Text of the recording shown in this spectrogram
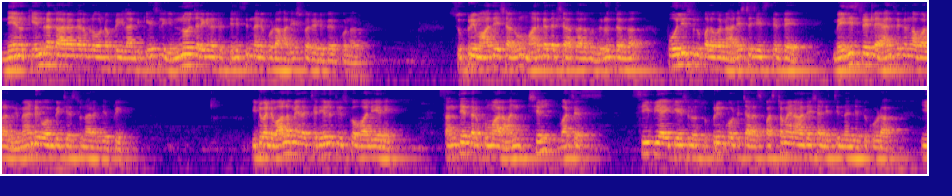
నేను కేంద్ర కారాగారంలో ఉన్నప్పుడు ఇలాంటి కేసులు ఎన్నో జరిగినట్టు తెలిసిందని కూడా హరీశ్వర్ రెడ్డి పేర్కొన్నారు. సుప్రీం ఆదేశాలు మార్గదర్శకాలకు విరుద్ధంగా పోలీసులు పలువురిని అరెస్ట్ చేస్తుంటే మేజిస్ట్రేట్ల యాంత్రికంగా వాళ్ళని రిమాండ్కి పంపించేస్తున్నారని చెప్పి. ఇటువంటి వాళ్ళ మీద చర్యలు తీసుకోవాలి అని సంతేందర్ కుమార్ అంచిల్ వర్సెస్ సిబిఐ కేసులో సుప్రీంకోర్టు చాలా స్పష్టమైన ఆదేశాలు ఇచ్చిందని చెప్పి కూడా ఈ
